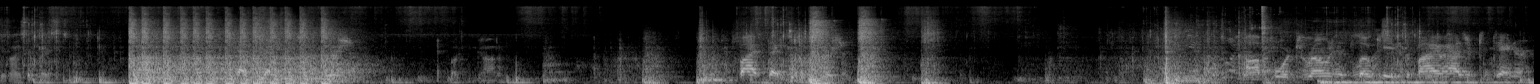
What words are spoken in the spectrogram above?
Device placed. 10 seconds to insertion. Fucking got him. 5 seconds to insertion. Op 4 drone has located the biohazard container.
